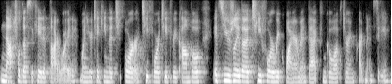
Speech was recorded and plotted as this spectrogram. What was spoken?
natural desiccated thyroid when you're taking the T or T4 T3 combo. It's usually the T4 requirement that can go up during pregnancy.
